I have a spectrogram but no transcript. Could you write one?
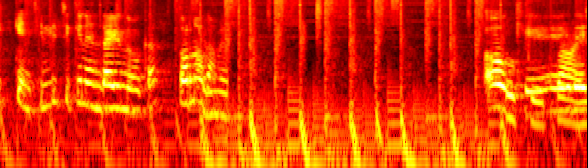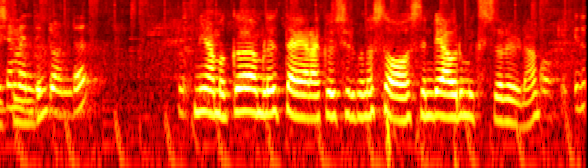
ചിക്കൻ ചില്ലി ചിക്കൻ എന്തായാലും നോക്കാം. തുറന്നു നോക്കാം. ഓക്കെ ഏകദേശം വെന്തിട്ടുണ്ട്. ഇനി നമുക്ക് നമ്മൾ തയ്യാറാക്കി വെച്ചിരിക്കുന്ന സോസിന്റെ ആ ഒരു മിക്സ്ചർ ഇടാം. ഇത്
